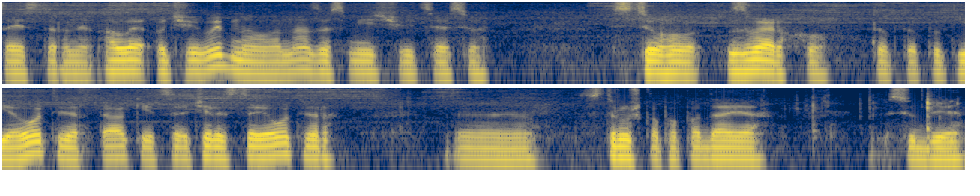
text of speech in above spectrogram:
цієї сторони. Але очевидно, вона засмічується з, цього зверху. Тобто тут є отвір, так, і це, через цей отвір е, стружка попадає сюди,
